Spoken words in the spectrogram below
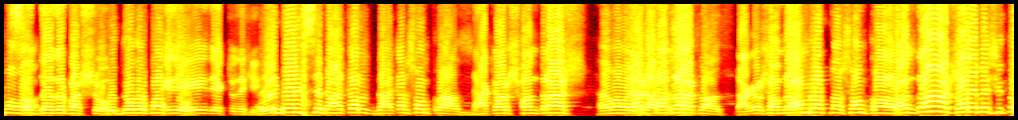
মামা। এই যে একটা দেখি। এটা হচ্ছে ঢাকার ঢাকার সন্ত্রাস। ঢাকার সন্ত্রাস। হ্যাঁ মামা এটা ঢাকার ঢাকার সম্রাট। ঢাকার সম্রাট। সম্রাট না সন্ত্রাস। সন্ত্রাস? চলে বেশি তো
